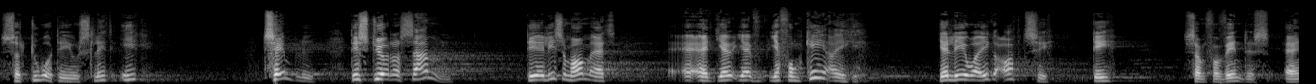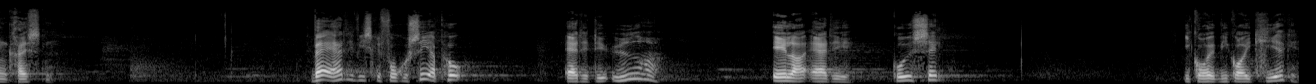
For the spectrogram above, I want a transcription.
så dur det jo slet ikke. Templet, det styrter sammen. Det er ligesom om, at, at jeg, jeg, jeg fungerer ikke. Jeg lever ikke op til det, som forventes af en kristen. Hvad er det, vi skal fokusere på? Er det det ydre, eller er det Gud selv? I går, vi går i kirke.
